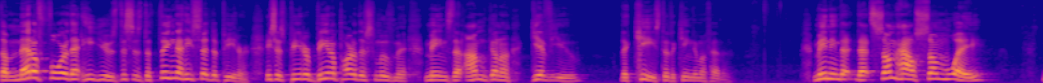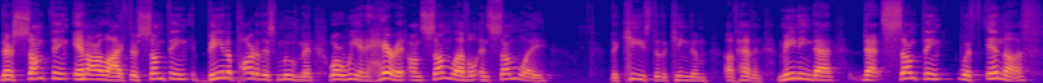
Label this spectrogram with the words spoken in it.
the metaphor that he used. This is the thing that he said to Peter. He says, Peter, being a part of this movement means that I'm going to give you the keys to the kingdom of heaven. Meaning that, that somehow, some way, there's something in our life, there's something being a part of this movement where we inherit on some level, in some way, the keys to the kingdom of heaven. Meaning that, that something within us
